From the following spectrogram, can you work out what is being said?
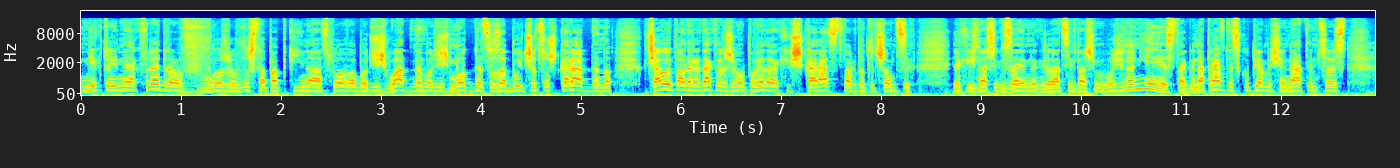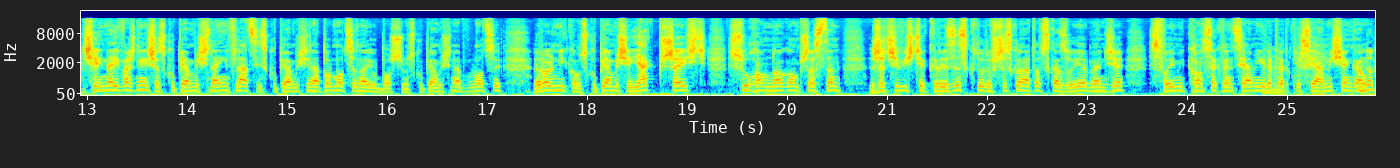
nie kto inny jak Fredrow włożył w usta Papkina słowa, bo dziś ładne, bo dziś modne, co zabójcze, co szkaradne. No, chciałby pan redaktor, żebym opowiadał o jakichś szkaractwach dotyczących jakichś naszych wzajemnych relacji w naszym obozie. No nie jest tak. My naprawdę skupiamy się na tym, co jest dzisiaj najważniejsze. Skupiamy się na inflacji, skupiamy się na pomocy najuboższym, skupiamy się na pomocy rolnikom, skupiamy się jak przejść suchą nogą przez ten rzeczywiście kryzys, który wszystko na to wskazuje, będzie swoimi konsekwencjami i reperkusjami sięgał No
